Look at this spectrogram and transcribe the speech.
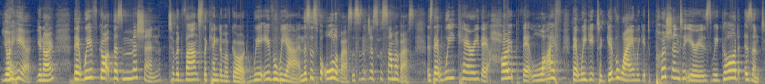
you're here, you know, that we've got this mission to advance the kingdom of God wherever we are. And this is for all of us, this isn't just for some of us, is that we carry that hope, that life that we get to give away and we get to push into areas where God isn't.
